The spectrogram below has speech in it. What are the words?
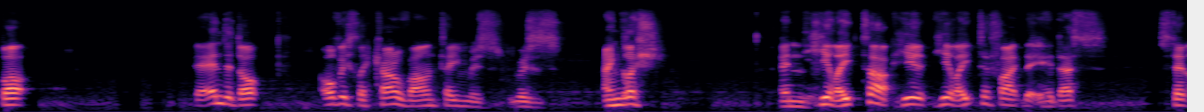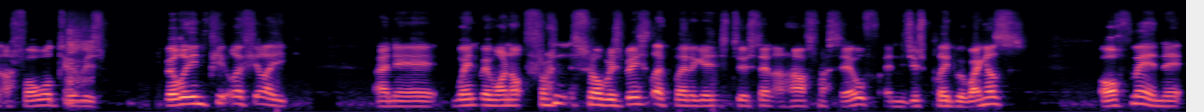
But it ended up obviously Carl Valentine was was English, and he liked that. He he liked the fact that he had this centre forward who was bullying people, if you like, and uh, went with one up front. So I was basically playing against two centre halves myself, and he just played with wingers off me, and it,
